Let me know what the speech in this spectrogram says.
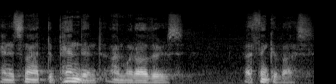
and it's not dependent on what others uh, think of us.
